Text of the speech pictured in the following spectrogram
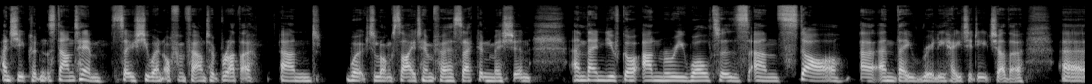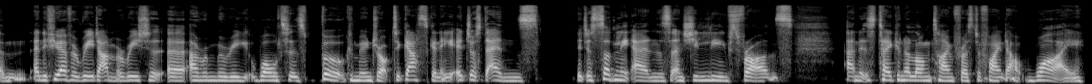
And she couldn't stand him. So she went off and found her brother and worked alongside him for her second mission. And then you've got Anne Marie Walters and Starr, uh, and they really hated each other. Um, and if you ever read Anne Marie, uh, Anne Marie Walters' book, Moondrop to Gascony, it just ends. It just suddenly ends, and she leaves France and it's taken a long time for us to find out why.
